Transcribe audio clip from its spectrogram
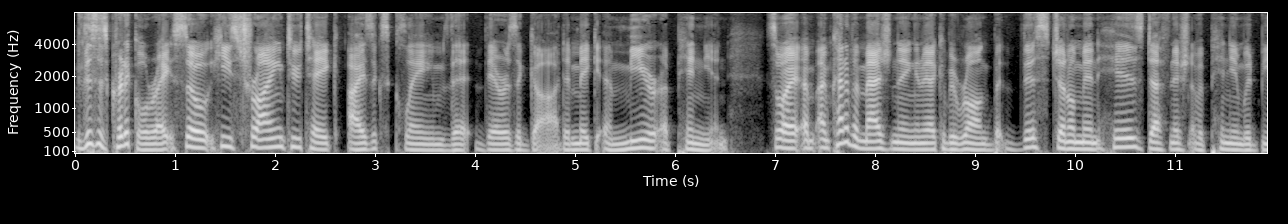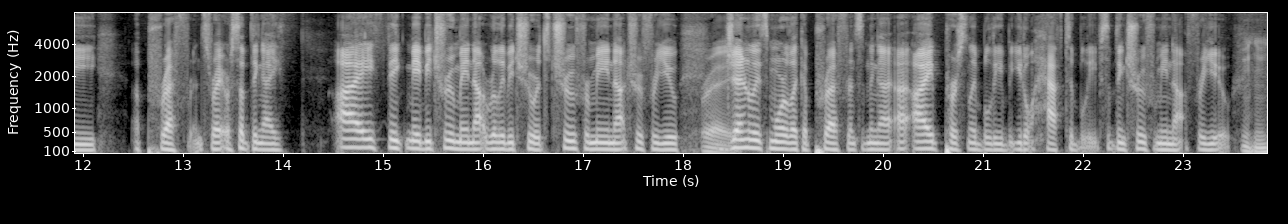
this is critical, right? So he's trying to take Isaac's claim that there is a God and make it a mere opinion. So I, I'm, I'm kind of imagining, and I could be wrong, but this gentleman, his definition of opinion would be a preference, right, or something I, I think may be true, may not really be true. It's true for me, not true for you. Right. Generally, it's more like a preference, something I, I, I personally believe, but you don't have to believe. Something true for me, not for you. mm-hmm.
